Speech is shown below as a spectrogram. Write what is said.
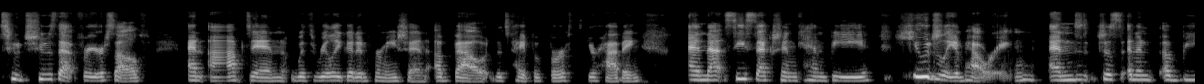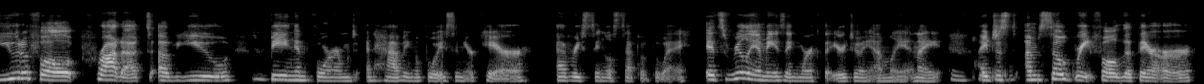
to choose that for yourself and opt in with really good information about the type of birth you're having and that c-section can be hugely empowering and just an, a beautiful product of you being informed and having a voice in your care every single step of the way. It's really amazing work that you're doing, Emily. And I I just I'm so grateful that there are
